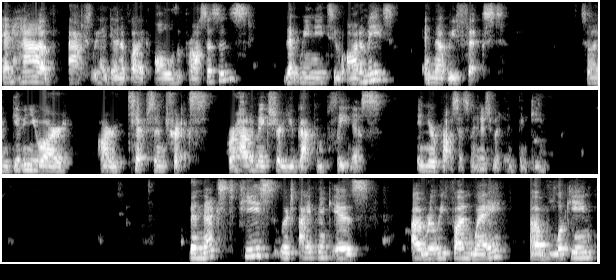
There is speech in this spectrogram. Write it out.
and have actually identified all of the processes that we need to automate and that we fixed. So I'm giving you our, our tips and tricks for how to make sure you've got completeness in your process management and thinking. The next piece, which I think is a really fun way of looking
